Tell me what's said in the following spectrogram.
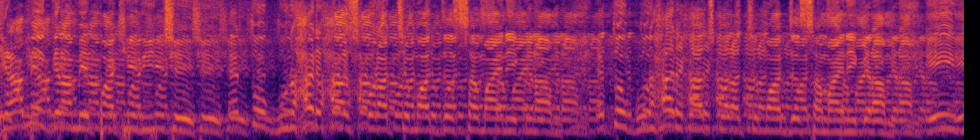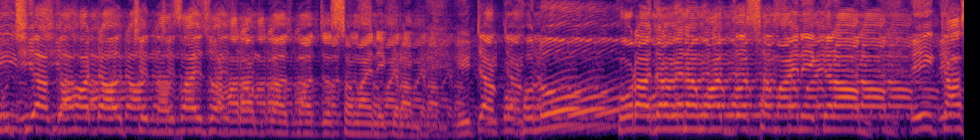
গ্রামে গ্রামে এটা কখনো করা যাবে না সামাইনে কেরাম। এই কাজ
